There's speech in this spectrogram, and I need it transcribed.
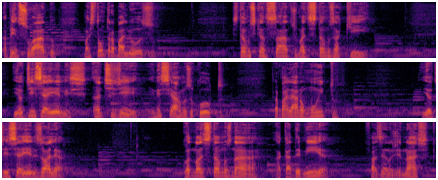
abençoado, mas tão trabalhoso. Estamos cansados, mas estamos aqui. E eu disse a eles, antes de iniciarmos o culto, trabalharam muito. E eu disse a eles: olha, quando nós estamos na academia, fazendo ginástica,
